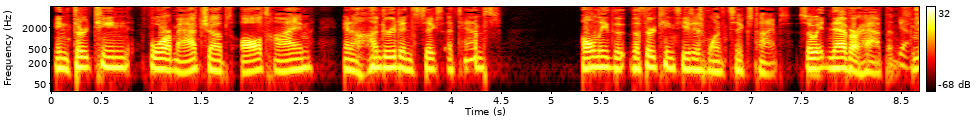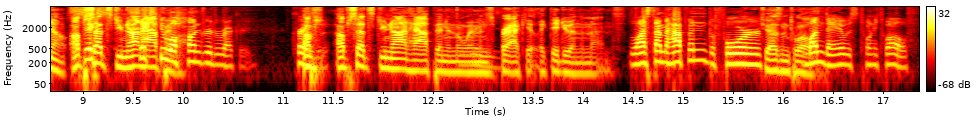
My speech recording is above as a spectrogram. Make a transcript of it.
in 13 4 matchups all time, in 106 attempts, only the, the 13 seed has won six times. So it never happens. Yeah. No, upsets Six- do not six happen. to 100 record. Crazy. Ups- upsets do not happen in the women's Crazy. bracket like they do in the men's. the last time it happened before 2012. Monday, it was 2012.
